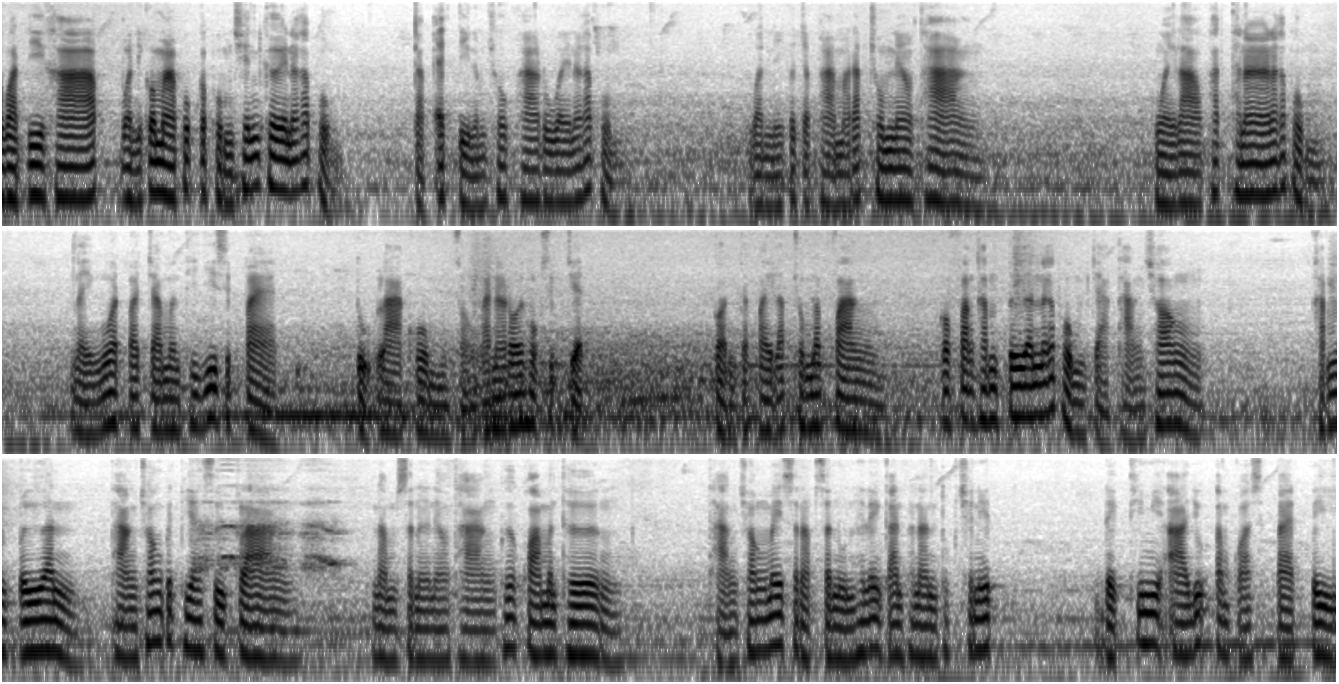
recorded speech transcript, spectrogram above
สวัสดีครับ วันนี้ก็มาพบกับผมเช่นเคยนะครับผมกับแอดตีนำโชคพารวยนะครับผม วันนี้ก็จะพามารับชมแนวทางหวยลาวพัฒนานะครับผม ในงวดประจำวันที่ 28 ตุลาคม 2567 ก่อนจะไปรับชมรับฟัง ก็ฟังคำเตือนนะครับผมจากทางช่องคำเตือนทางช่องเป็นเพียงสื่อกลาง นำเสนอแนวทางเพื่อความบันเทิง ทางช่องไม่สนับสนุนให้เล่นการพนันทุกชนิด เด็กที่มีอายุต่ำกว่า 18 ปี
